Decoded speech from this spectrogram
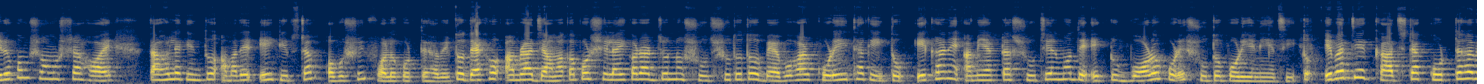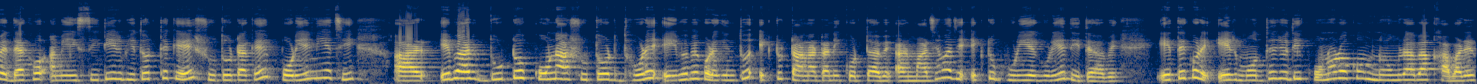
এরকম সমস্যা হয়, তাহলে কিন্তু আমাদের এই টিপসটা অবশ্যই ফলো করতে হবে। তো দেখো, আমরা জামা কাপড় সেলাই করার জন্য সুচ সুতো তো ব্যবহার করেই থাকি। তো এখানে আমি একটা সূচের মধ্যে একটু বড় করে সুতো পরিয়ে নিয়েছি। তো এবার যে কাজটা করতে হবে, দেখো, আমি এই সিটির ভিতর থেকে সুতোটাকে পরিয়ে নিয়েছি। আর এবার দুটো কোনা সুতোর ধরে এইভাবে করে কিন্তু একটু টানাটানি করতে হবে। আর মাঝে মাঝে একটু ঘুরিয়ে ঘুরিয়ে দিতে হবে। এতে করে এর মধ্যে যদি কোনো রকম নোংরা বা খাবারের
